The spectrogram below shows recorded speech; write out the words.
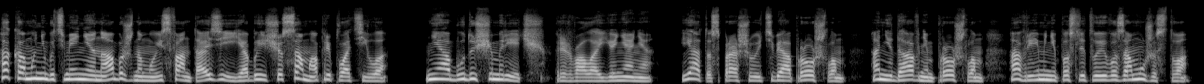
А кому-нибудь менее набожному, из фантазии, я бы еще сама приплатила. «Не о будущем речь», — прервала ее няня. «Я-то спрашиваю тебя о прошлом, о недавнем прошлом, о времени после твоего замужества».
